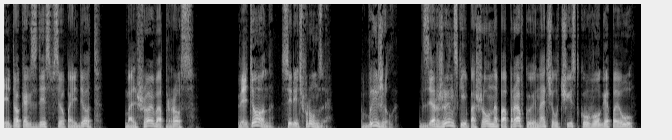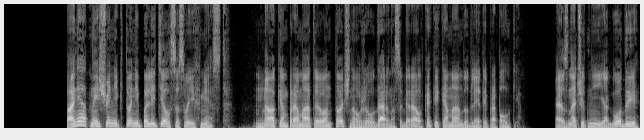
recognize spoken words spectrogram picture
И то, как здесь все пойдет, — большой вопрос. Ведь он, Сирич Фрунзе, выжил. Дзержинский пошел на поправку и начал чистку в ОГПУ. Понятно, еще никто не полетел со своих мест. Но компроматы он точно уже ударно собирал, как и команду для этой прополки. А значит, ни Ягоды,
